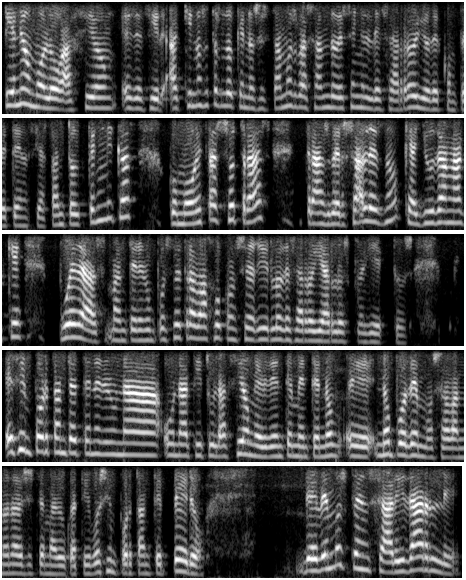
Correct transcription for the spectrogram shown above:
¿Tiene homologación? Es decir, aquí nosotros lo que nos estamos basando es en el desarrollo de competencias, tanto técnicas como estas otras transversales, ¿no? Que ayudan a que puedas mantener un puesto de trabajo, conseguirlo, desarrollar los proyectos. Es importante tener una, una titulación, evidentemente no, eh, no podemos abandonar el sistema educativo, es importante, pero debemos pensar y darle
